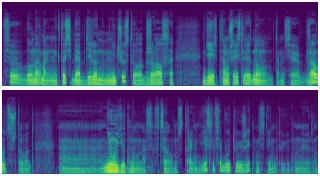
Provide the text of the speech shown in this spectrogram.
все было нормально. Никто себя обделенным не чувствовал, обживался где есть. Потому что если, ну, там все жалуются, что вот э, неуютно у нас в целом в стране. Если все будут уезжать, не станет уютно, наверное.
